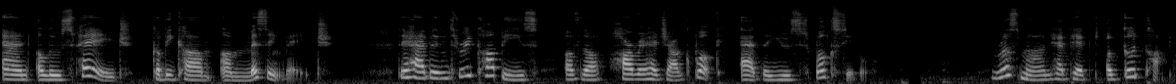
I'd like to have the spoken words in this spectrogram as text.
and a loose page could become a missing page. There had been three copies of the Harvard Hedgehog book at the used books table. Rosamond had picked a good copy,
